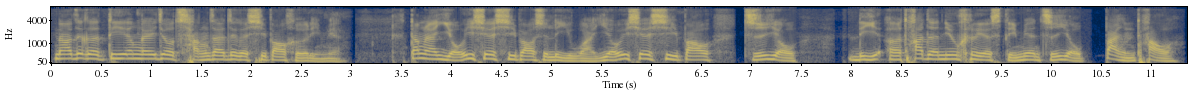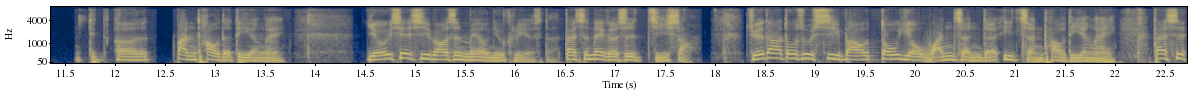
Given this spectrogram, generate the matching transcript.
那这个 DNA 就藏在这个细胞核里面。当然有一些细胞是例外，有一些细胞只有里呃它的 nucleus 里面只有半套呃半套的 DNA，有一些细胞是没有 nucleus 的，但是那个是极少，绝大多数细胞都有完整的一整套 DNA，但是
